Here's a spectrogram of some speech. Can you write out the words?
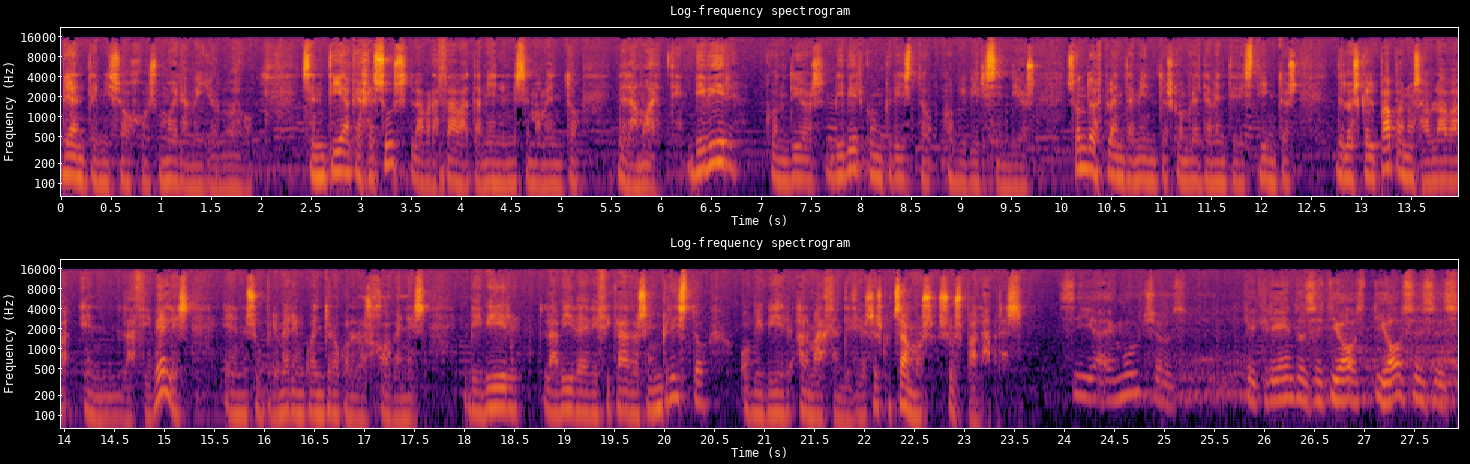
Ve ante mis ojos, muérame yo luego. Sentía que Jesús la abrazaba también en ese momento de la muerte. Vivir con Dios, vivir con Cristo o vivir sin Dios. Son dos planteamientos completamente distintos de los que el Papa nos hablaba en la Cibeles, en su primer encuentro con los jóvenes. Vivir la vida edificados en Cristo o vivir al margen de Dios. Escuchamos sus palabras. Sí, hay muchos que creyéndose Dios, dioses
